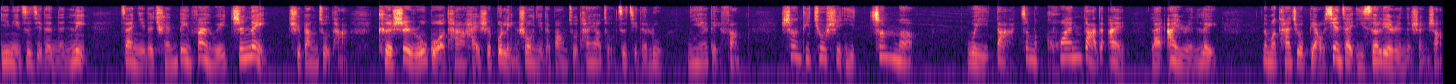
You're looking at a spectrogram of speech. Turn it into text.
以你自己的能力，在你的权柄范围之内去帮助他。可是如果他还是不领受你的帮助，他要走自己的路，你也得放。上帝就是以这么伟大、这么宽大的爱。来爱人类，那么他就表现在以色列人的身上。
